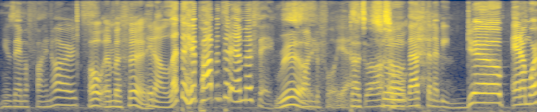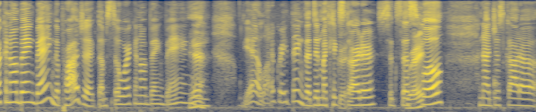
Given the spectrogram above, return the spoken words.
Museum of Fine Arts. Oh, MFA. They don't let the hip hop into the MFA. Really? Wonderful, yeah. That's awesome. So that's gonna be dope. And I'm working on Bang Bang, the project. I'm still working on Bang Bang. Yeah. And yeah, a lot of great things. I did my Kickstarter, successful, and I just got a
